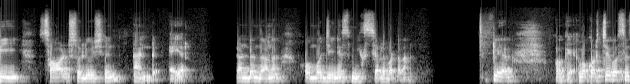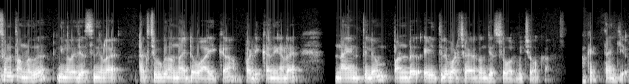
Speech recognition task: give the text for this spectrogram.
B salt solution and air രണ്ടും എന്താണ് ഹോമോജീനിയസ് മിക്സ്ചറിൽ പെട്ടതാണ്. ക്ലിയർ ഓക്കെ അപ്പോൾ കുറച്ച് ക്വസ്റ്റ്യൻസ് ആണ് തന്നത്. നിങ്ങൾ ജസ്റ്റ് നിങ്ങളെ ടെക്സ്റ്റ് ബുക്ക് നന്നായിട്ട് വായിക്കുക പഠിക്കുക നിങ്ങളുടെ നയൻത്തിലും പണ്ട് എയ്ത്തിലും പഠിച്ചവരൊക്കെ ജസ്റ്റ് ഓർമ്മിച്ച് നോക്കാം. ഓക്കെ താങ്ക് യു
